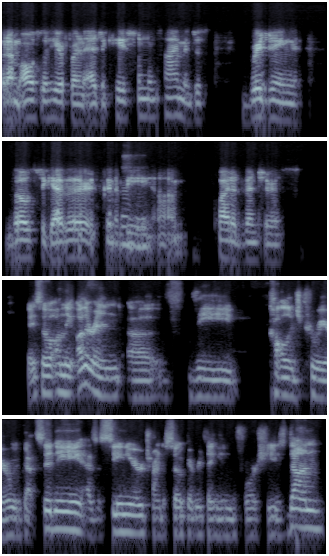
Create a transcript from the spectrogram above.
but I'm also here for an educational time and just bridging those together. It's going to mm-hmm. be um, quite adventurous. Okay, so on the other end of the college career, we've got Sydney as a senior trying to soak everything in before she's done.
